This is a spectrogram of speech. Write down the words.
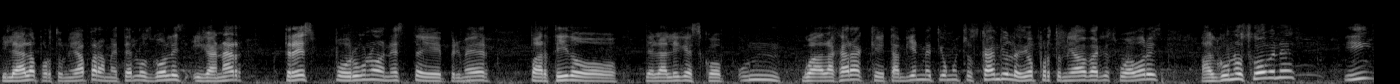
y le da la oportunidad para meter los goles y ganar 3 por 1 en este primer partido de la Liga Scope. Un Guadalajara que también metió muchos cambios, le dio oportunidad a varios jugadores, algunos jóvenes y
